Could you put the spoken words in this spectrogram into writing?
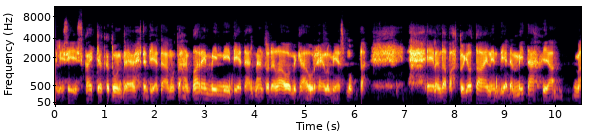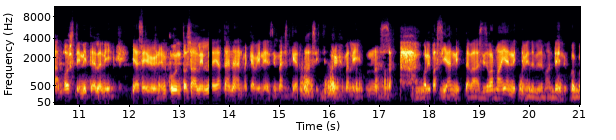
Eli siis kaikki, jotka tuntee ja tietää mut vähän paremmin, niin tietää, että mä en todella ole mikään urheilumies, mutta eilen tapahtui jotain, en tiedä mitä, ja mä ostin itselleni jäsenyyden kuntosalille ja tänään mä kävin ensimmäistä kertaa sitten ryhmäliikunnassa. Olipas jännittävää, siis varmaan jännittävintä mitä mä oon tehnyt koko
